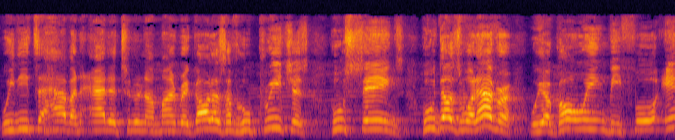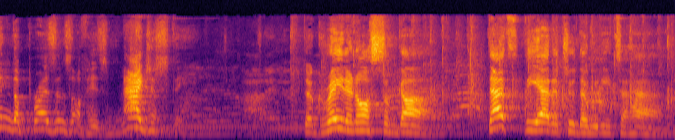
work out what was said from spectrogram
we need to have an attitude in our mind, regardless of who preaches, who sings, who does whatever. We are going before in the presence of His majesty, the great and awesome God. That's the attitude that we need to have.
